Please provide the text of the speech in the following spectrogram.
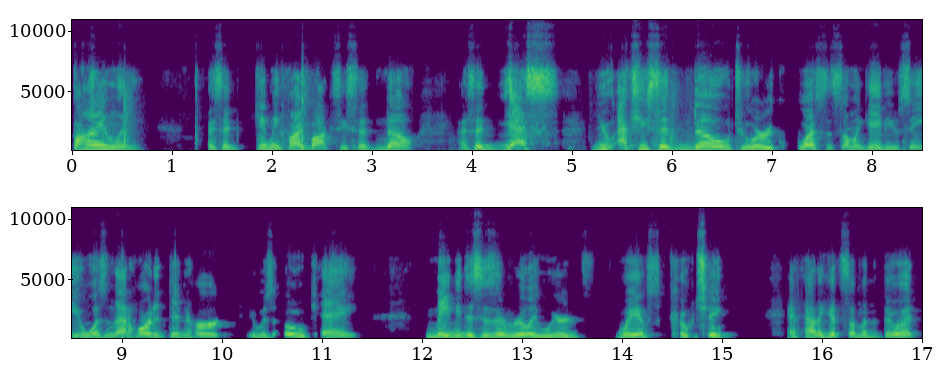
Finally, I said, Give me five bucks. He said, No. I said, Yes. You actually said no to a request that someone gave you. See, it wasn't that hard. It didn't hurt. It was okay. Maybe this is a really weird way of coaching and how to get someone to do it.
